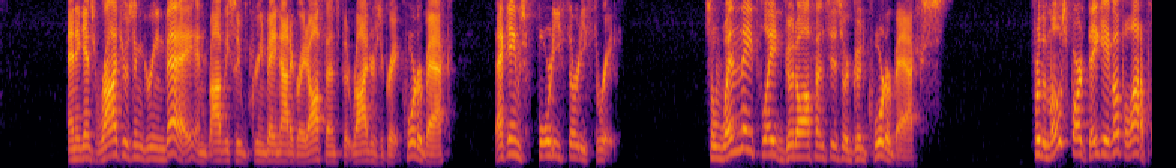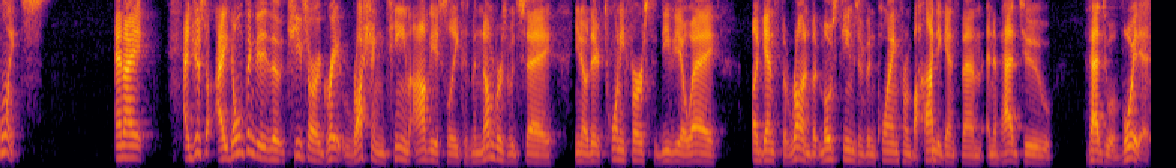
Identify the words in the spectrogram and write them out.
And against Rodgers and Green Bay, and obviously Green Bay, not a great offense, but Rodgers a great quarterback, that game's 40 33. So when they played good offenses or good quarterbacks, for the most part, they gave up a lot of points. And I I just I don't think that the Chiefs are a great rushing team, obviously, because the numbers would say, you know, they're 21st DVOA against the run, but most teams have been playing from behind against them and have had to have had to avoid it.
